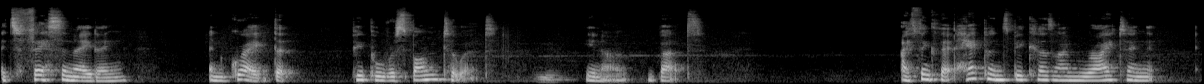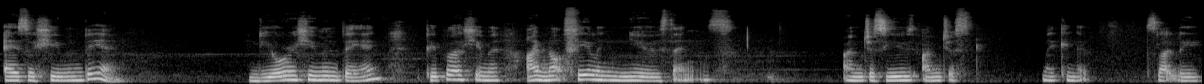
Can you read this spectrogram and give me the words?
it's fascinating and great that people respond to it, mm. you know. But I think that happens because I'm writing as a human being and you're a human being. People are human. I'm not feeling new things. I'm just use. I'm just making it slightly.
